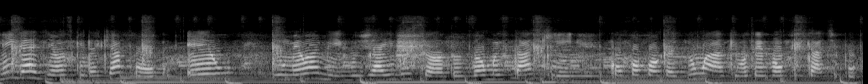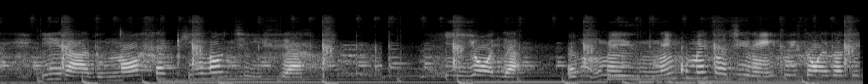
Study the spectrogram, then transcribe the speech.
ligadinhos que daqui a pouco eu e o meu amigo Jair dos Santos vamos estar aqui com fofocas no ar que vocês vão ficar tipo irado. Nossa, que notícia! E olha, O mês nem começou direito e são as notícias.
